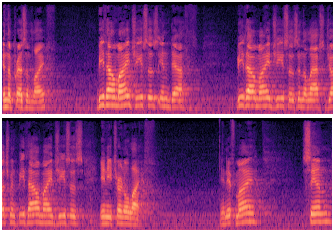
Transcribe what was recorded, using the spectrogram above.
in the present life. Be thou my Jesus in death. Be thou my Jesus in the last judgment. Be thou my Jesus in eternal life. And if my sin,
